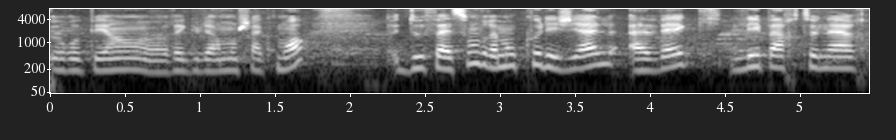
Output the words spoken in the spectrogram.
européens euh, régulièrement chaque mois, de façon vraiment collégiale avec les partenaires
